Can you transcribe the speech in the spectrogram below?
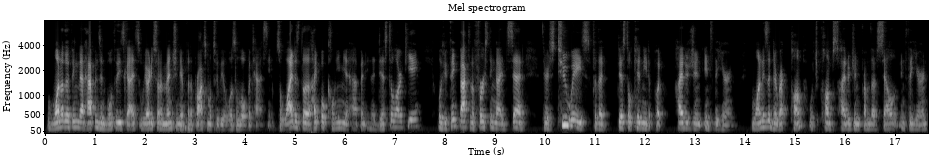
One other thing that happens in both of these guys, we already sort of mentioned it for the proximal tubule, was a low potassium. So why does the hypokalemia happen in the distal RTA? Well, if you think back to the first thing I had said, there's two ways for the distal kidney to put hydrogen into the urine. One is a direct pump, which pumps hydrogen from the cell into the urine.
